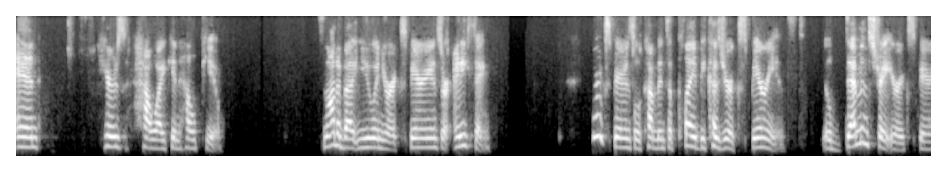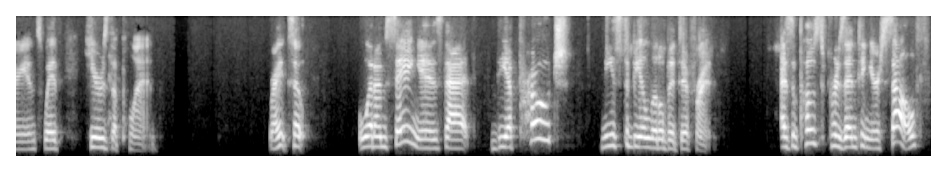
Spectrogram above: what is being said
And here's how I can help you. It's not about you and your experience or anything your experience will come into play because you're experienced. You'll demonstrate your experience with here's the plan. Right? So, what I'm saying is that the approach needs to be a little bit different. As opposed to presenting yourself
